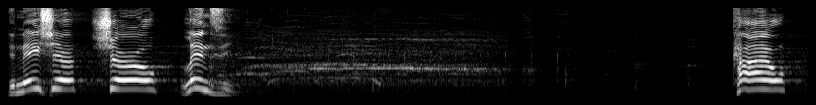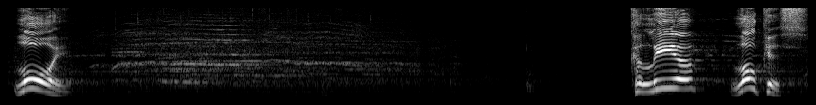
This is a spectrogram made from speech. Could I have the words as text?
Denisha Cheryl Lindsay. Kyle Lloyd. Kalia Locust.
